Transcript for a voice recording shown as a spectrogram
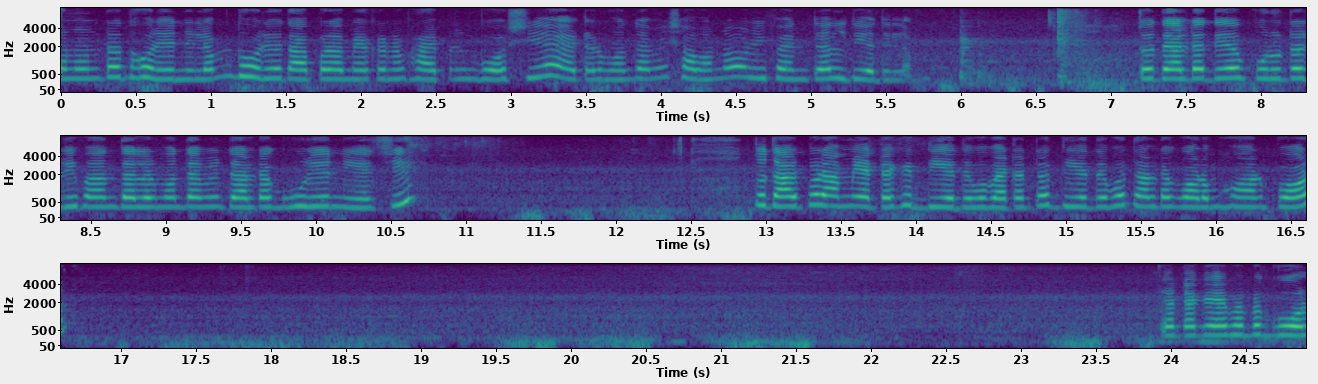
উনুনটা ধরিয়ে নিলাম, ধরিয়ে তারপর আমি এখানে ফ্রাই প্যান বসিয়ে এটার মধ্যে আমি সামান্য রিফাইন তেল দিয়ে দিলাম। তো তেলটা দিয়ে পুরোটা রিফাইন তেলের মধ্যে আমি তেলটা ঘুরিয়ে নিয়েছি। তো তারপর আমি এটাকে দিয়ে দেবো, ব্যাটারটা দিয়ে দেবো, তালটা গরম হওয়ার পর। এটাকে এভাবে গোল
